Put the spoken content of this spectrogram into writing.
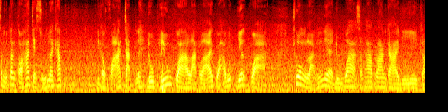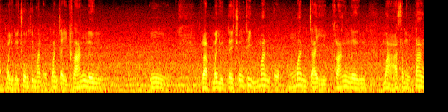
สมุทรตั้งต่อ 570 นะครับนี่ก็ขวาจัดเลยดูพลิ้วกว่าหลากหลายกว่าอาวุธเยอะกว่าช่วงหลังเนี่ยดูว่าสภาพร่างกายดี กลับมาอยู่ในช่วงที่มั่นอกมั่นใจอีกครั้งหนึ่งอืมกลับมาอยู่ในช่วงที่มั่นอกมั่นใจอีกครั้งหนึ่ง มหาสมุทรตั้ง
